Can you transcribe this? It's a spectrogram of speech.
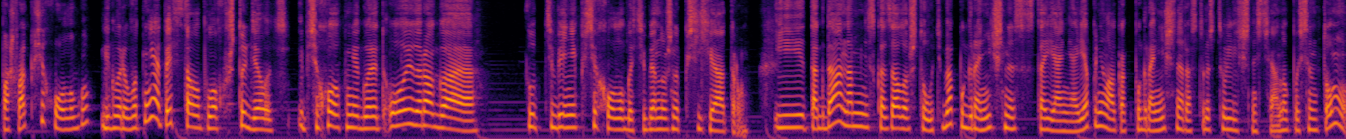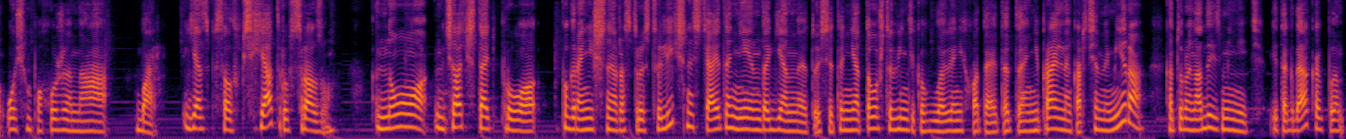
Пошла к психологу и говорю, вот мне опять стало плохо, что делать? И психолог мне говорит, ой, дорогая, тут тебе не к психологу, тебе нужно к психиатру. И тогда она мне сказала, что у тебя пограничное состояние. А я поняла, как пограничное расстройство личности. Оно по симптому очень похоже на бар. Я записалась к психиатру сразу, но начала читать про пограничное расстройство личности, а это не эндогенное, то есть это не от того, что винтиков в голове не хватает, это неправильная картина мира, которую надо изменить, и тогда как бы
